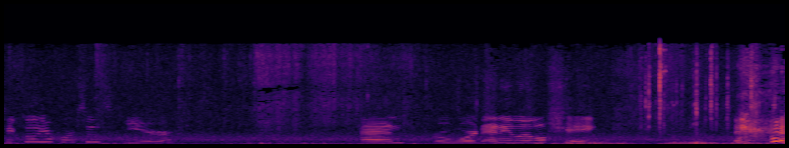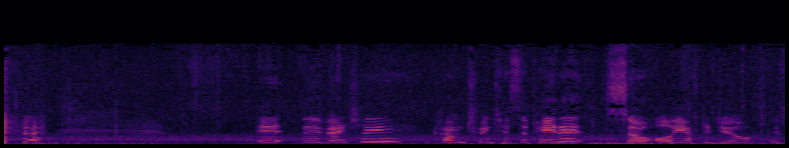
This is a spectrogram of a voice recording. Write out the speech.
tickle your horse's ear and reward any little shake. eventually come to anticipate it, so all you have to do is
